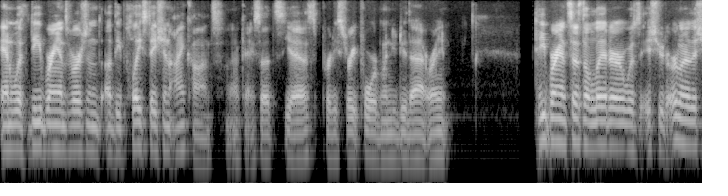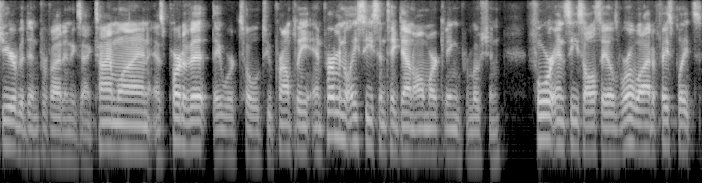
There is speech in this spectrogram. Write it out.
and with D Brand's version of the PlayStation icons. Okay, so it's yeah, it's pretty straightforward when you do that, right? D Brand says the letter was issued earlier this year, but didn't provide an exact timeline. As part of it, they were told to promptly and permanently cease and take down all marketing and promotion for and cease all sales worldwide of faceplates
